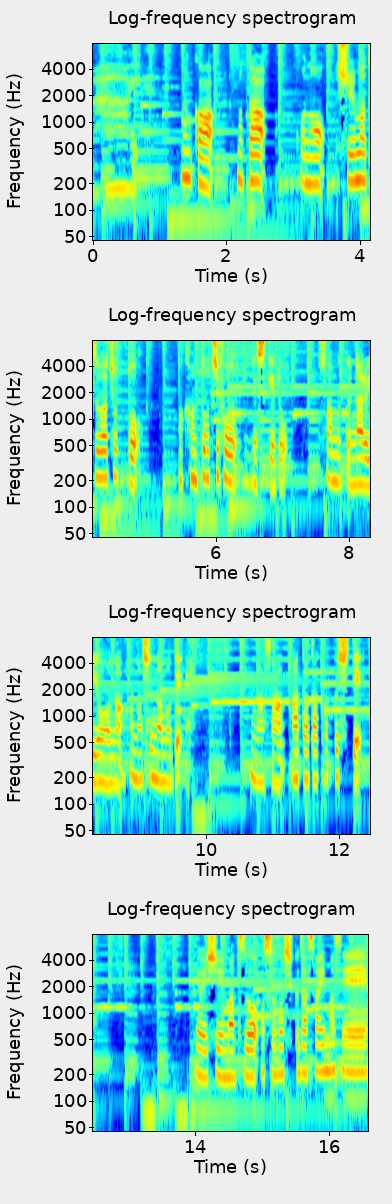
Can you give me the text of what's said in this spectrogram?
はい。なんか、また、この週末はちょっと、まあ、関東地方ですけど、寒くなるような話なので、皆さん暖かくして、良い週末をお過ごしくださいませ。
